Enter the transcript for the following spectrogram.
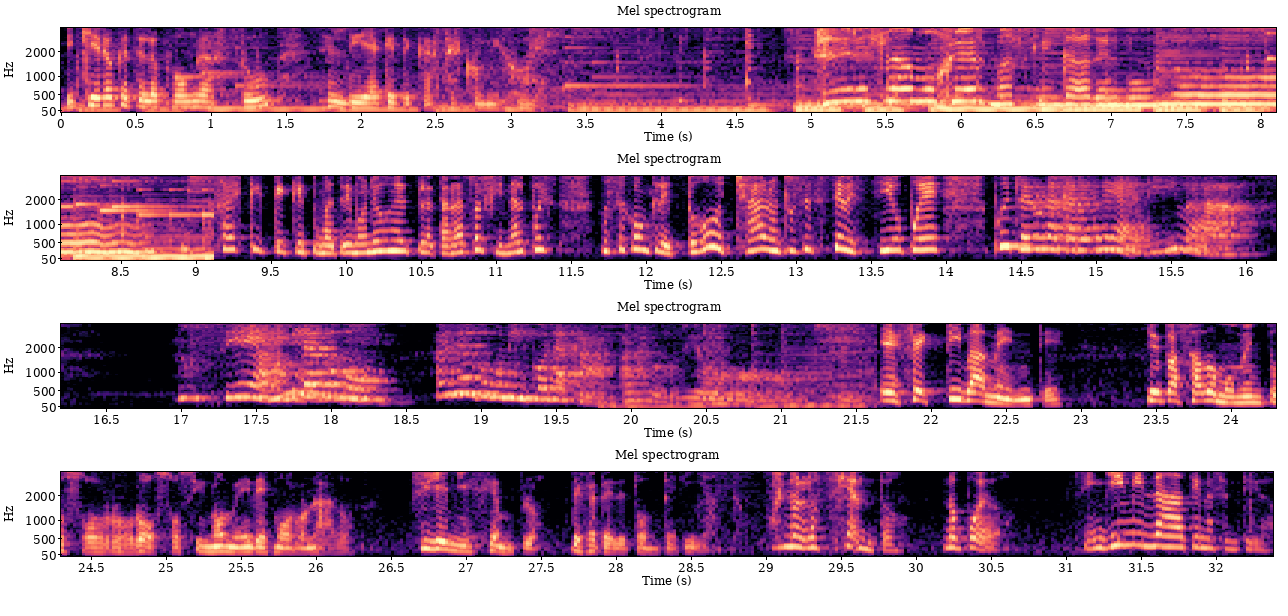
Y quiero que te lo pongas tú el día que te cases con mi Joel. Eres la mujer más linda del mundo. ¿Sabes que, que, tu matrimonio con el platanazo al final pues no se concretó, Charo? Entonces ese vestido puede, puede traer una carga negativa. No sé, a mí me da como... A mí me da como un incón acá. Ay, por Dios. Efectivamente. Yo he pasado momentos horrorosos y no me he desmoronado. Sigue mi ejemplo. Déjate de tonterías. Bueno, lo siento. No puedo. Sin Jimmy nada tiene sentido.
